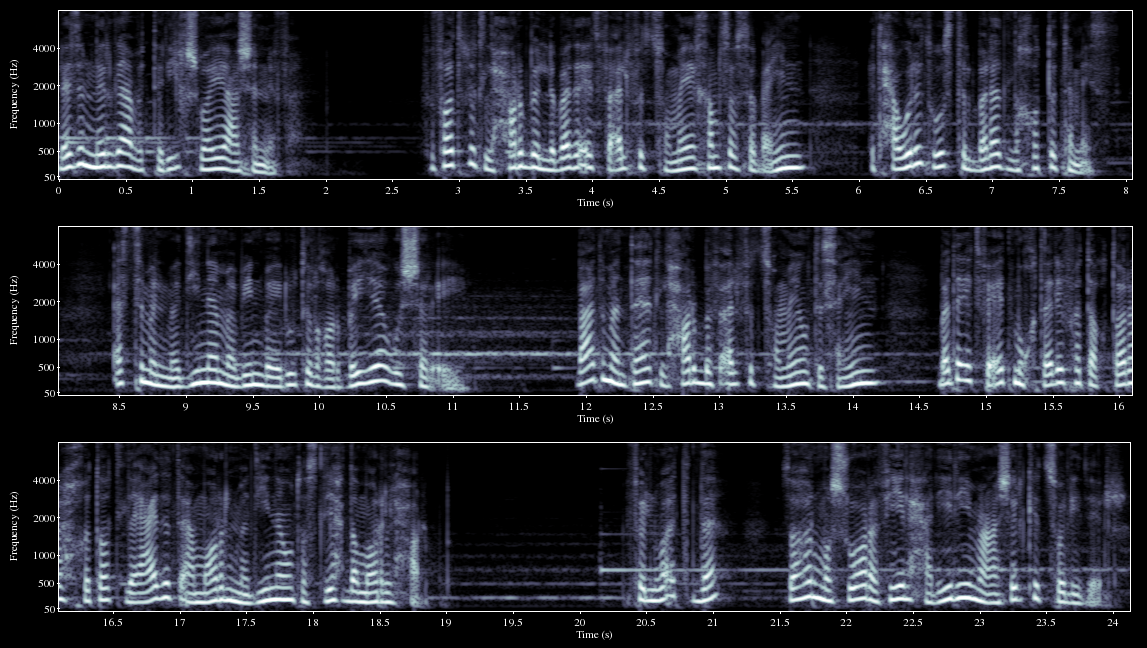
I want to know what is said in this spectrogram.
لازم نرجع بالتاريخ شوية عشان نفهم. في فترة الحرب اللي بدأت في 1975 اتحولت وسط البلد لخط تماس قسم المدينة ما بين بيروت الغربية والشرقية. بعد ما انتهت الحرب في 1990 بدأت فئات مختلفة تقترح خطط لإعادة إعمار المدينة وتصليح دمار الحرب. في الوقت ده ظهر مشروع رفيق الحريري مع شركة سوليدير.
